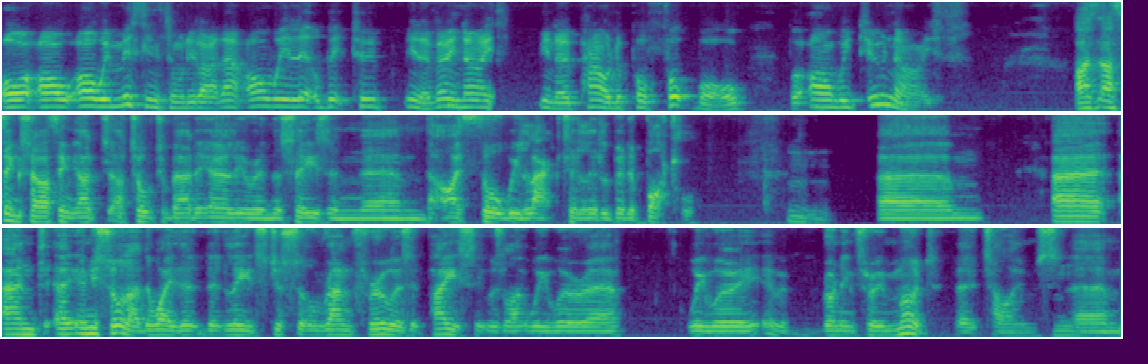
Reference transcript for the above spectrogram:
Or are, are we missing somebody like that? Are we a little bit too, you know, very nice, you know, powder puff football, but are we too nice? I, I think so. I think I, I talked about it earlier in the season um, that I thought we lacked a little bit of bottle. Hmm. Um, uh, and uh, and you saw that the way that, that Leeds just sort of ran through us at pace. It was like we were uh, we were uh, running through mud at times. Um,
